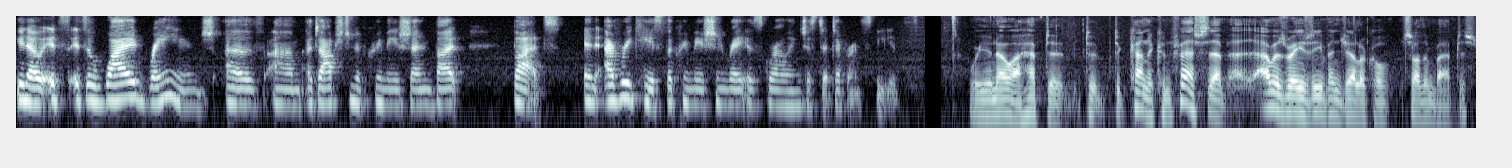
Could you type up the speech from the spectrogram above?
you know, it's it's a wide range of um, adoption of cremation, but but in every case, the cremation rate is growing just at different speeds. Well, you know, I have to, to, to kind of confess that I was raised evangelical Southern Baptist.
